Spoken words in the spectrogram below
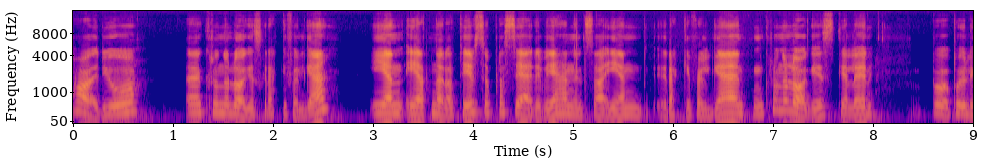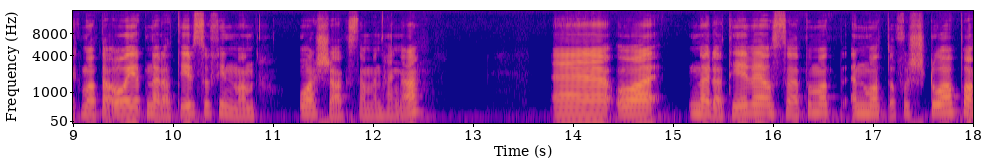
har jo uh, kronologisk rekkefølge. I, en, I et narrativ så plasserer vi hendelser i en rekkefølge, enten kronologisk eller på, på ulike måter. Og i et narrativ så finner man årsakssammenhenger. Eh, og narrativ er også på en måte, en måte å forstå på.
